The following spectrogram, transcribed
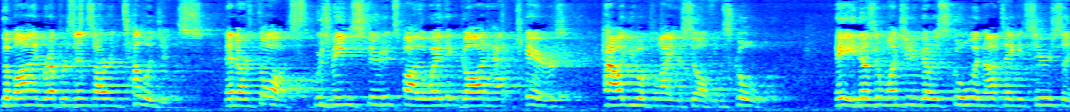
The mind represents our intelligence and our thoughts, which means, students, by the way, that God cares how you apply yourself in school. He doesn't want you to go to school and not take it seriously.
